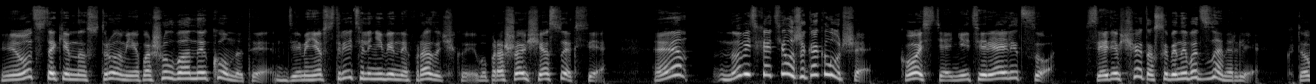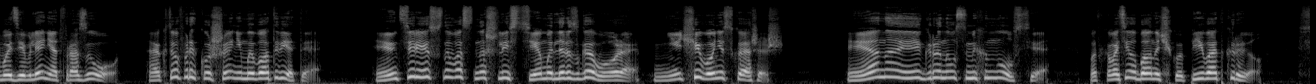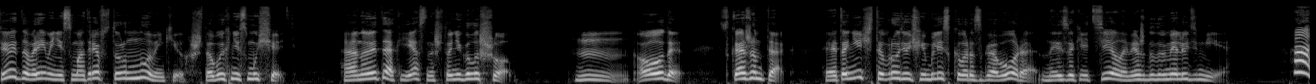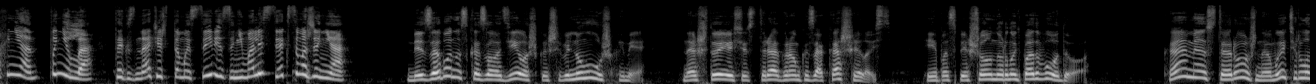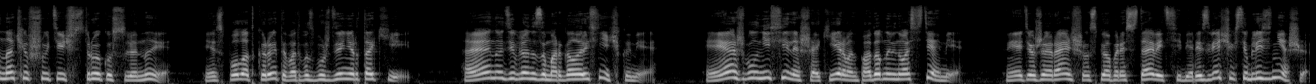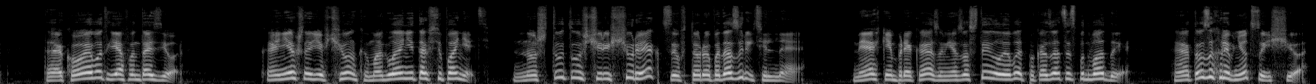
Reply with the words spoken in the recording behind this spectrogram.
И вот с таким настроем я пошел в ванные комнаты, где меня встретили невинной фразочкой, вопрошающей о сексе. Эм, ну ведь хотел же как лучше. Костя, не теряй лицо. Все девчата, особенно вот замерли. Кто в удивлении от фразы «О», а кто в предвкушении моего ответа. «Интересно, у вас нашлись темы для разговора. Ничего не скажешь». Я наигранно усмехнулся, подхватил баночку пива и открыл. Все это время не смотря в сторону новеньких, чтобы их не смущать. Оно и так ясно, что не голышом. Хм, Оудет, скажем так, это нечто вроде очень близкого разговора на языке тела между двумя людьми. «Ах, нян, поняла! Так значит, что мы с Иви занимались сексом уже ня!» Беззаботно сказала девушка и шевельнула ушками, на что ее сестра громко закашлялась и поспешила нырнуть под воду. Ками осторожно вытерла начавшую течь струйку слюны из полуоткрытого от возбуждения рта Кейт, а Энн удивленно заморгала ресничками. Ж был не сильно шокирован подобными новостями, ведь уже раньше успел представить себе резвящихся близнешек. Такой вот я фантазер. Конечно, девчонка могла не так все понять, но что-то уж чересчур реакция вторая подозрительная — Мягким приказом я заставил Ивет показаться из-под воды, а то захлебнется еще.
